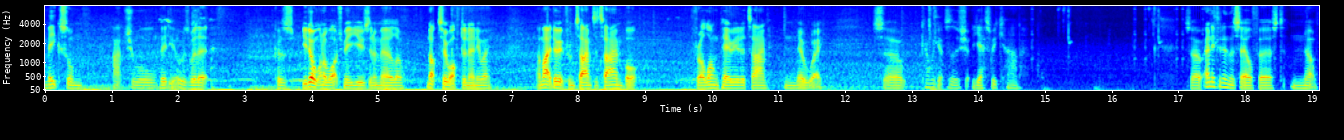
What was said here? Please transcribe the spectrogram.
make some actual videos with it. Because you don't want to watch me using a Merlo. Not too often anyway. I might do it from time to time, but for a long period of time, no way. So, can we get to the shop? Yes, we can. So, anything in the sale first? No.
